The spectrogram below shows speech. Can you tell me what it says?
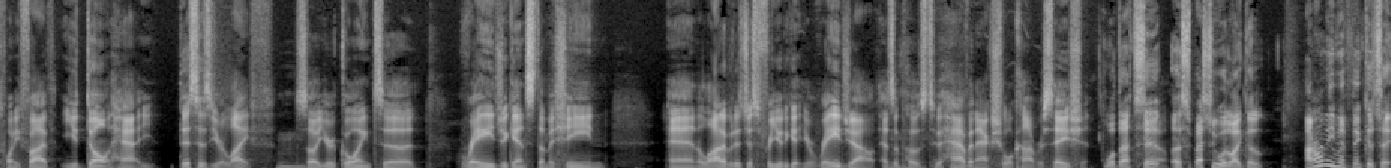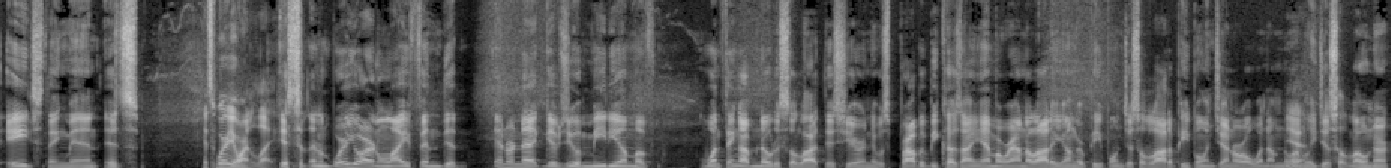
25, you don't have, this is your life. Mm-hmm. So you're going to rage against the machine. And a lot of it is just for you to get your rage out as mm-hmm. opposed to have an actual conversation. Well, that's it. know. Especially with like a, I don't even think it's an age thing, man. It's It's where you are in life. it's and where you are in life, and the internet gives you a medium of. One thing I've noticed a lot this year, and it was probably because I am around a lot of younger people and just a lot of people in general when I'm Yeah. normally just a loner,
